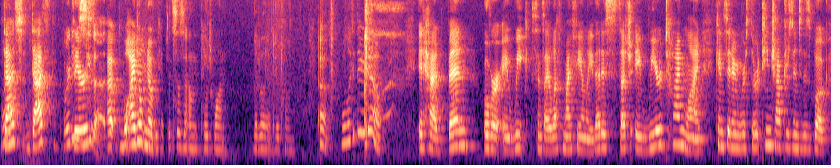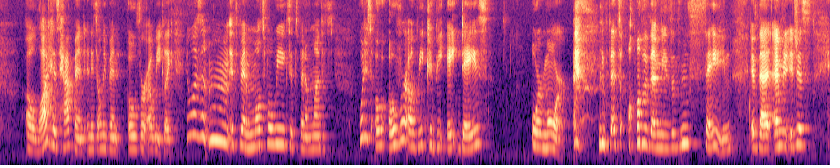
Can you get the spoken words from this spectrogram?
What? That's that's Where do you see that? I, well I don't know because It says it on page one. Literally on page one. Oh, well, look at there you go. it had been over a week since I left my family. That is such a weird timeline considering we're 13 chapters into this book. A lot has happened and it's only been over a week. Like, it wasn't, mm, it's been multiple weeks, it's been a month. It's, what is over a week could be eight days or more. That's all that that means. It's insane. If that, I mean, it just,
